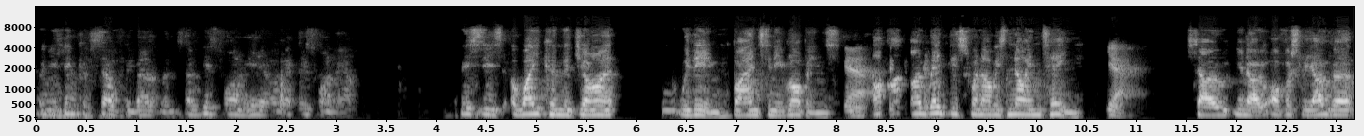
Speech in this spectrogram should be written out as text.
when you think of self development, so this one here, I'll get this one out. This is Awaken the Giant Within by Anthony Robbins. Yeah. I, I read this when I was 19. Yeah. So, you know, obviously over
